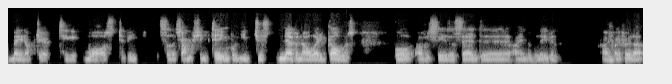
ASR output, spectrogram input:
main objective was to be still a championship team, but you just never know where it goes. But obviously, as I said, uh, I ended up leaving halfway through that.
